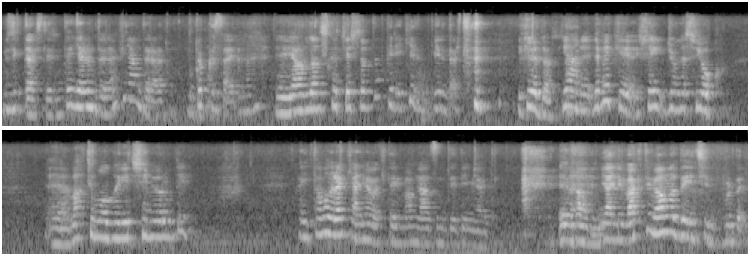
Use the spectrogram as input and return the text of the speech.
Müzik derslerinde yarım dönem filan herhalde. Bu çok kısaydı. E, yavrularınız kaç yaşlarında? 1 2 1 4. 2 ve 4. Yani demek ki şey cümlesi yok. E, vaktim olmuyor, yetişemiyorum değil. Hayır tam olarak kendime vakit ayırmam lazım dediğim yerde. Elhamdülillah. Yani vaktim olmadığı için buradayım.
